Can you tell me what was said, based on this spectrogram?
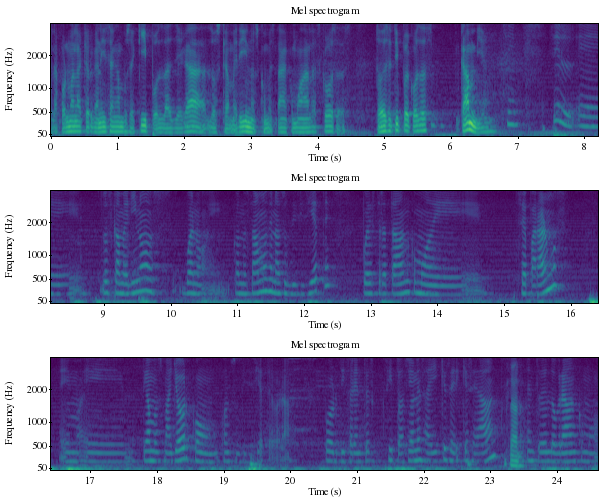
la forma en la que organizan ambos equipos, las llegadas, los camerinos, cómo están acomodadas las cosas. Todo ese tipo de cosas cambian. Sí, sí eh, los camerinos, bueno, cuando estábamos en la sub-17, pues trataban como de separarnos, eh, eh, digamos, mayor con, con sub-17, ¿verdad? Por diferentes situaciones ahí que se, que se daban. Claro. Entonces lograban como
